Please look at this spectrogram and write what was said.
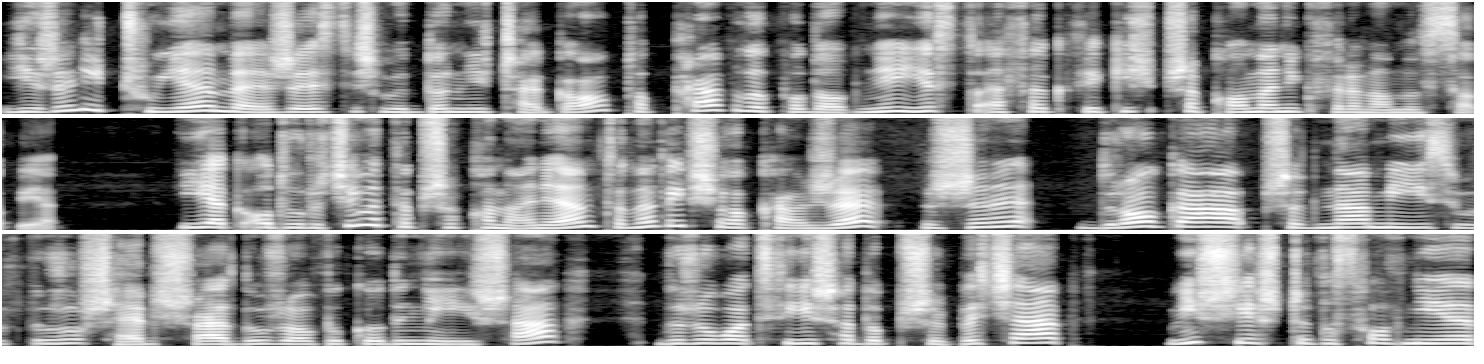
jeżeli czujemy, że jesteśmy do niczego, to prawdopodobnie jest to efekt jakichś przekonań, które mamy w sobie. I jak odwrócimy te przekonania, to nagle się okaże, że droga przed nami jest już dużo szersza, dużo wygodniejsza, dużo łatwiejsza do przybycia niż jeszcze dosłownie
